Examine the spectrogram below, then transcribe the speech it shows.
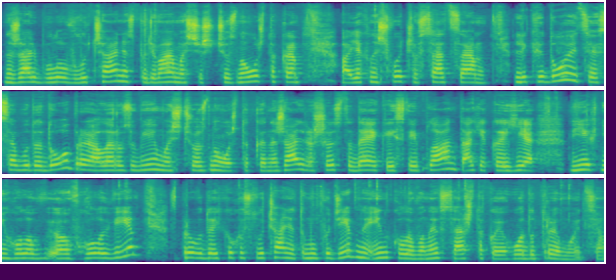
На жаль, було влучання. Сподіваємося, що знову ж таки якнайшвидше все це ліквідується і все буде добре. Але розуміємо, що знову ж таки, на жаль, рашисти деякий свій план, так який є в їхній голов... е, в голові з приводу якихось влучань і тому подібне. Інколи вони все ж таки його дотримуються.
